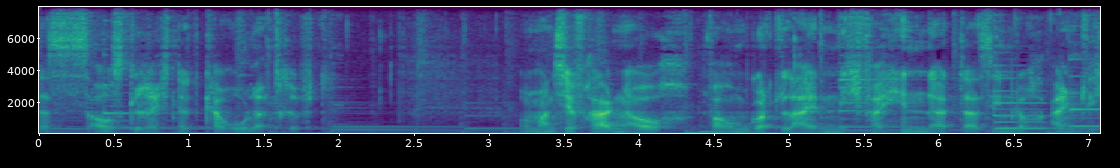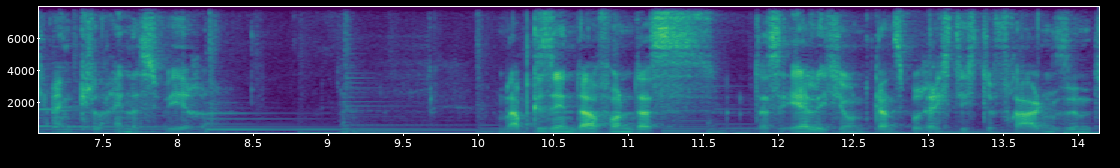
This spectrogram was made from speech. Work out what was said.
dass es ausgerechnet Carola trifft. Und manche fragen auch, warum Gott Leiden nicht verhindert, da es ihm doch eigentlich ein kleines wäre. Und abgesehen davon, dass das ehrliche und ganz berechtigte Fragen sind,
